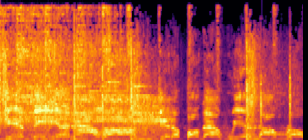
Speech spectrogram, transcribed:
Just give me an hour. Get up on that wheel, I'm rolling.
